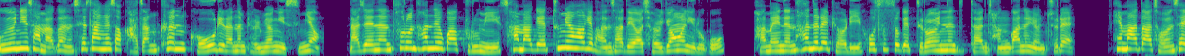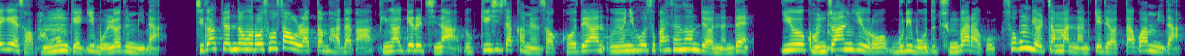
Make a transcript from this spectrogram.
우유니 사막은 세상에서 가장 큰 거울이라는 별명이 있으며 낮에는 푸른 하늘과 구름이 사막에 투명하게 반사되어 절경을 이루고 밤에는 하늘의 별이 호수 속에 들어있는 듯한 장관을 연출해 해마다 전 세계에서 방문객이 몰려듭니다. 지각 변동으로 솟아올랐던 바다가 빙하기를 지나 녹기 시작하면서 거대한 우유니 호수가 생성되었는데 이후 건조한 기후로 물이 모두 증발하고 소금 결정만 남게 되었다고 합니다.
